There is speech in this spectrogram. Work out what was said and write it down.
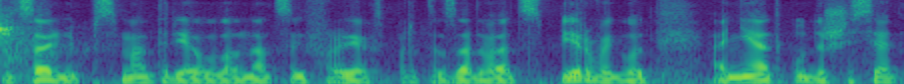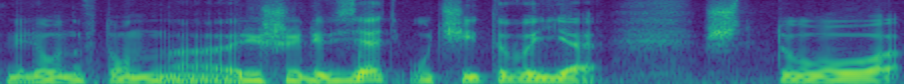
специально посмотрел на цифры экспорта за 2021 год, они откуда 60 миллионов тонн э, решили взять, учитывая, что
